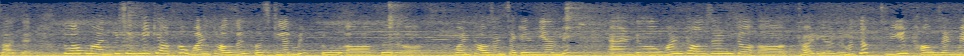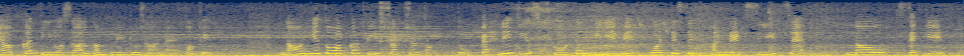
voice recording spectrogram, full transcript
डिफरेंस आता है। तो आप मान के चलिए कि आपका वन थाउज़ेंड फ़र्स्ट ईयर में टू फिर वन थाउज़ेंड सेकेंड ईयर में and one thousand third year में मतलब थ्री थाउज़ेंड में आपका तीनों साल कंप्लीट हो जाना है। ओके. नाउ ये तो आपका फ़ीस स्ट्रक्चर था। तो पहली चीज़ टोटल बीए में 4600 सीट्स है। नाउ सेकेंड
